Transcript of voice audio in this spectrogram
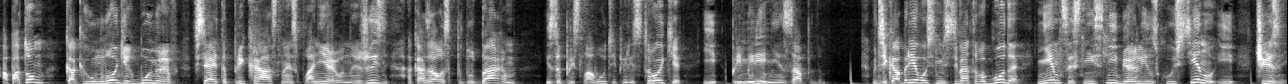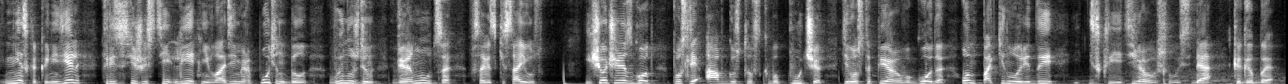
А потом, как и у многих бумеров, вся эта прекрасная спланированная жизнь оказалась под ударом из-за пресловутой перестройки и примирения с Западом. В декабре 1989 года немцы снесли Берлинскую стену, и через несколько недель 36-летний Владимир Путин был вынужден вернуться в Советский Союз. Еще через год, после августовского путча 1991 года, он покинул ряды дискредитировавшего себя КГБ.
